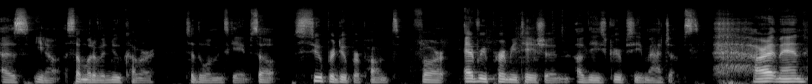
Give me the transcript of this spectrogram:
as you know somewhat of a newcomer to the women's game. So super duper pumped for every permutation of these Group C matchups. All right, man.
